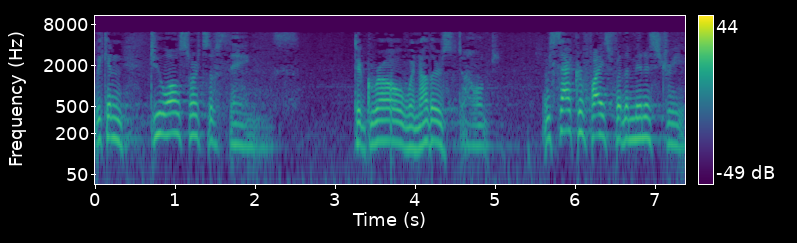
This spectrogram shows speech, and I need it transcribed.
We can do all sorts of things to grow when others don't. We sacrifice for the ministry.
